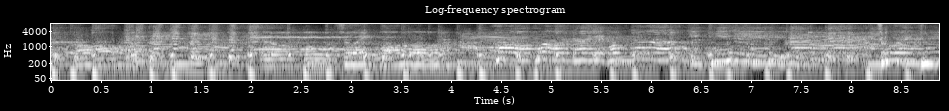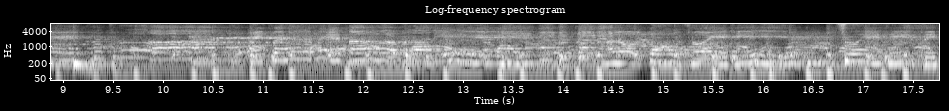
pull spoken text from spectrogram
หลวงปู่ช่วยขอขอพรให้ผมได้อีกที ช่วยเสกคาถาให้แฟ้เมตตาปราณีหลวงปู่ช่วยที ช่วยทีสิบ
